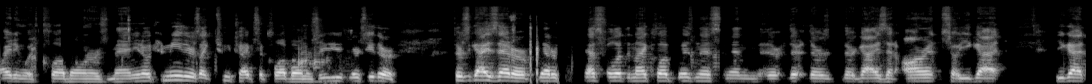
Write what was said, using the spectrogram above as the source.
fighting with club owners. Man, you know, to me, there's like two types of club owners. There's either there's guys that are that are successful at the nightclub business, and then there, there, there's there are guys that aren't. So you got you got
